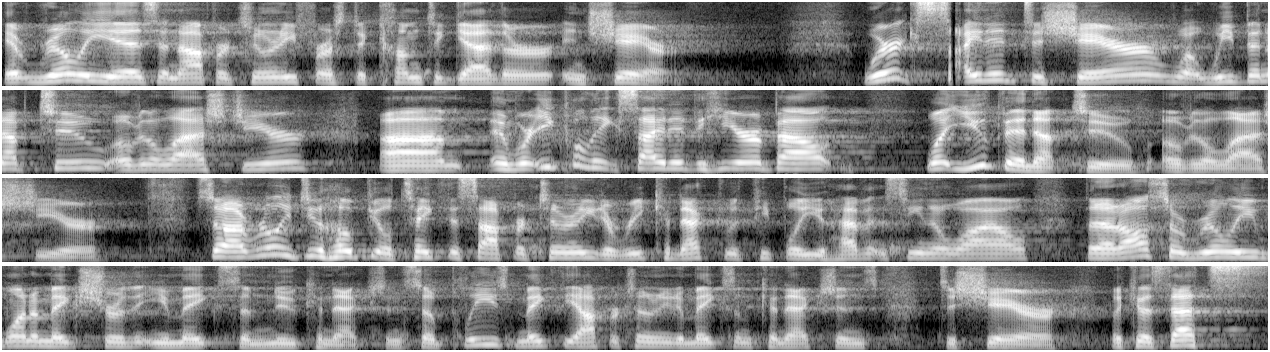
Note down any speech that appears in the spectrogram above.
It really is an opportunity for us to come together and share. We're excited to share what we've been up to over the last year. Um, and we're equally excited to hear about what you've been up to over the last year. So I really do hope you'll take this opportunity to reconnect with people you haven't seen in a while, but I'd also really want to make sure that you make some new connections. So please make the opportunity to make some connections to share, because that's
